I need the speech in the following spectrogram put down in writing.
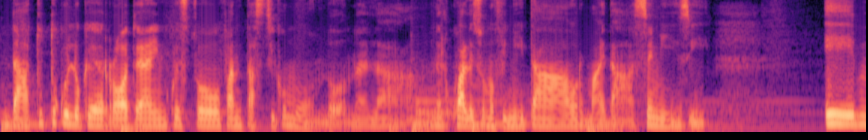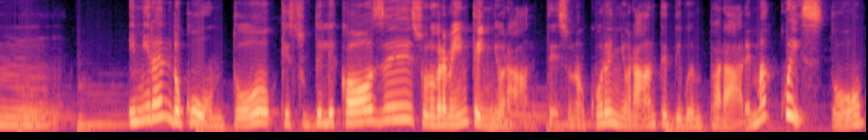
da tutto quello che ruota in questo fantastico mondo nella, nel quale sono finita ormai da sei mesi. E, ehm, e mi rendo conto che su delle cose sono veramente ignorante, sono ancora ignorante e devo imparare, ma questo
